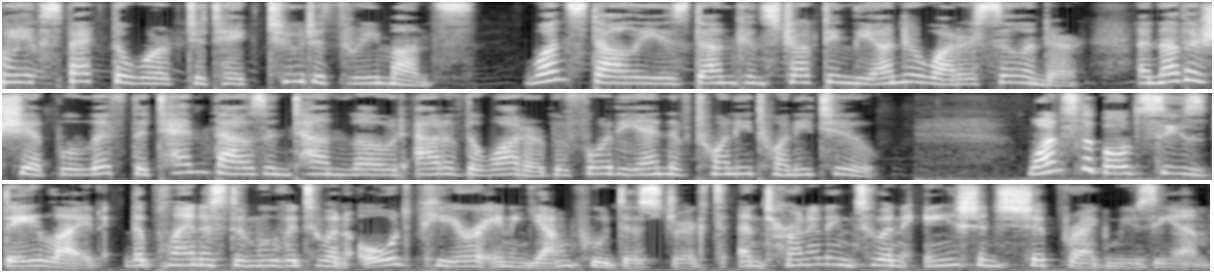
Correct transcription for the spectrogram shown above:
We expect the work to take two to three months. Once Dali is done constructing the underwater cylinder, another ship will lift the 10,000 ton load out of the water before the end of 2022. Once the boat sees daylight, the plan is to move it to an old pier in Yangpu district and turn it into an ancient shipwreck museum,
